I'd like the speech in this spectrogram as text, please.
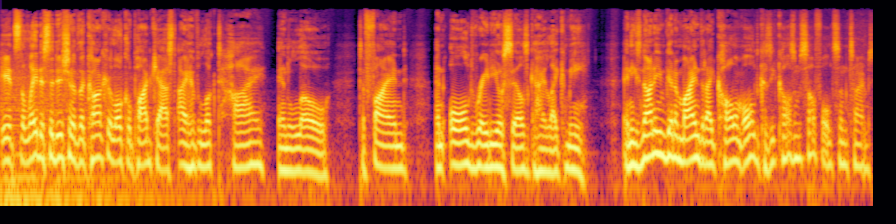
It's the latest edition of the Conquer Local podcast. I have looked high and low to find an old radio sales guy like me. And he's not even going to mind that I call him old because he calls himself old sometimes.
